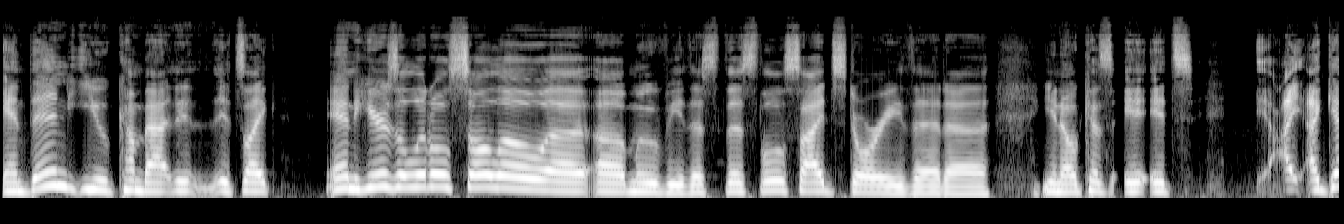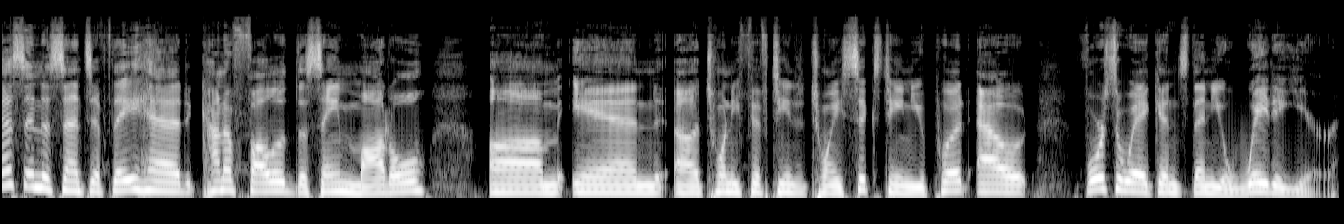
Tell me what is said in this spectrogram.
And then you come back, it- it's like. And here's a little solo uh, uh, movie. This this little side story that uh, you know, because it, it's I, I guess in a sense, if they had kind of followed the same model um, in uh, 2015 to 2016, you put out Force Awakens, then you wait a year.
